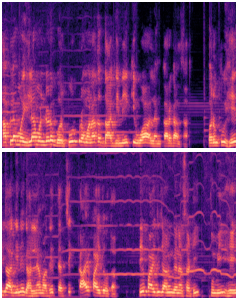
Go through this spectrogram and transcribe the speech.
आपल्या महिला मंडळ भरपूर प्रमाणात दागिने किंवा अलंकार घालतात. परंतु हे दागिने घालण्यामागे त्याचे काय फायदे होतात? ते फायदे जाणून घेण्यासाठी तुम्ही हे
